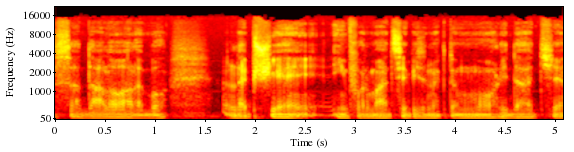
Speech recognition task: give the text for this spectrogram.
sa dalo, alebo lepšie informácie by sme k tomu mohli dať, e,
